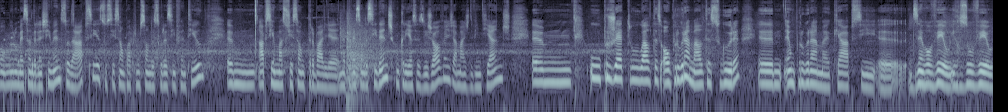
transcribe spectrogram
Bom, meu nome é Sandra Nascimento, sou da APSI, Associação para a Promoção da Segurança Infantil. Um, a APSI é uma associação que trabalha na prevenção de acidentes com crianças e jovens há mais de 20 anos. Um, o projeto Alta, ou o programa Alta Segura um, é um programa que a APSI uh, desenvolveu e resolveu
